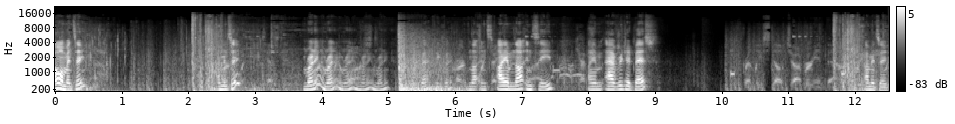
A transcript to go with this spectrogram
Oh, I'm insane. I'm insane. I'm running, I'm running, I'm running, I'm running, I'm running. Take back, take back. I'm not ins I am not insane. I am average at best. I'm insane.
